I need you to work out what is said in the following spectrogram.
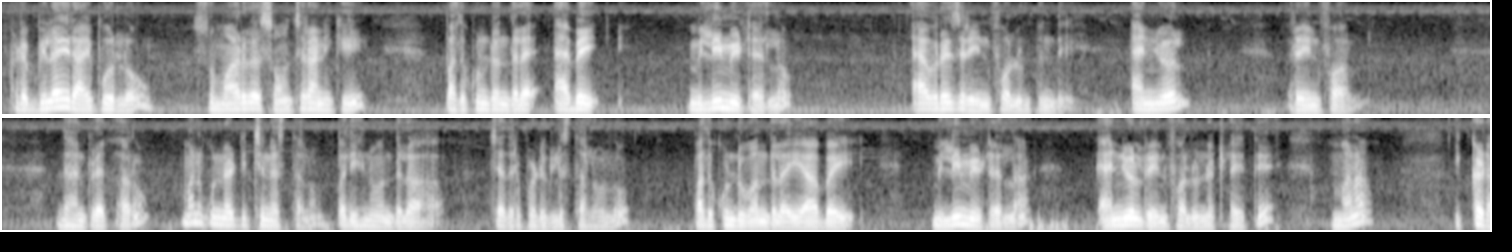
ఇక్కడ బిలాయి రాయ్పూర్లో సుమారుగా సంవత్సరానికి పదకొండు వందల యాభై మిల్లీమీటర్లో యావరేజ్ రెయిన్ఫాల్ ఉంటుంది. యాన్యువల్ రెయిన్ఫాల్ దాని ప్రకారం మనకున్నట్టు చిన్న స్థలం పదిహేను వందల చదరపడుగుల స్థలంలో పదకొండు వందల యాభై మిల్లీమీటర్ల యాన్యువల్ రెయిన్ఫాల్ ఉన్నట్లయితే మన ఇక్కడ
